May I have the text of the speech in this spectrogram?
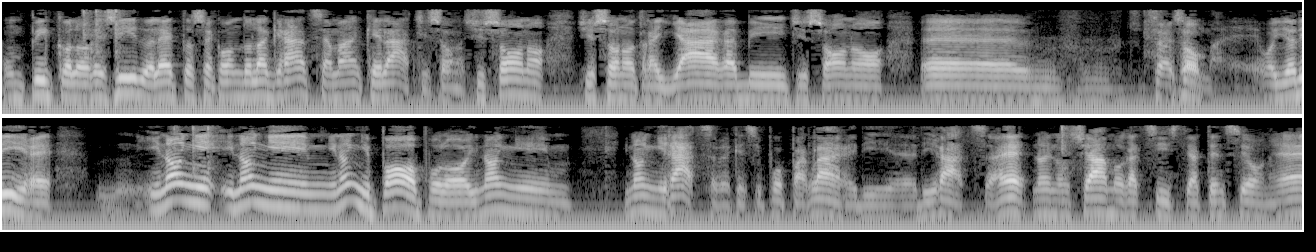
un piccolo residuo eletto secondo la grazia, ma anche là ci sono, ci sono, ci sono tra gli arabi, ci sono, eh, insomma, eh, voglio dire, in ogni, in ogni, in ogni popolo, in ogni, in ogni, razza, perché si può parlare di, eh, di razza, eh? noi non siamo razzisti, attenzione,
